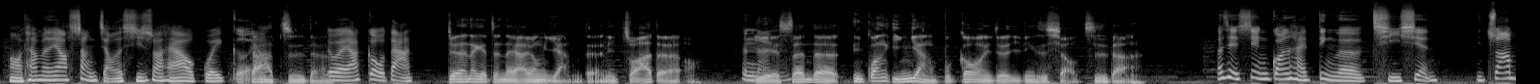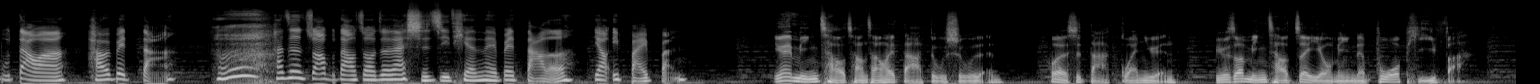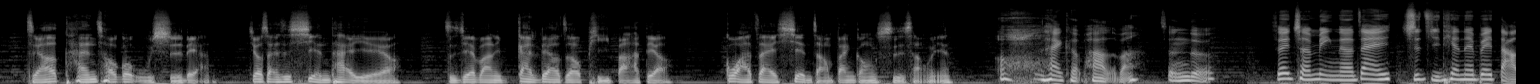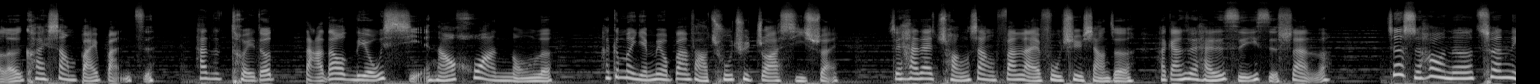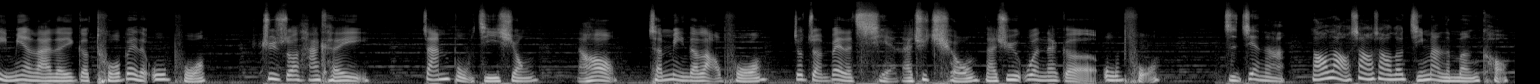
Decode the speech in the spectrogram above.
哦。他们要上缴的蟋蟀还要有规格，大只的，对，要够大。觉得那个真的要用养的，你抓的哦，野生的，你光营养不够，你就一定是小只的啊。而且县官还定了期限，你抓不到啊，还会被打啊。他真的抓不到之后，就在十几天内被打了，要一百板。因为明朝常常会打读书人。或者是打官员，比如说明朝最有名的剥皮法，只要贪超过五十两，就算是县太爷哦，直接把你干掉之后皮扒掉，挂在县长办公室上面。哦，太可怕了吧，真的。所以陈明呢，在十几天内被打了快上百板子，他的腿都打到流血，然后化脓了，他根本也没有办法出去抓蟋蟀。所以他在床上翻来覆去，想着他干脆还是死一死算了。这时候呢，村里面来了一个驼背的巫婆，据说她可以占卜吉凶。然后陈明的老婆就准备了钱来去求，来去问那个巫婆。只见啊，老老少少都挤满了门口。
